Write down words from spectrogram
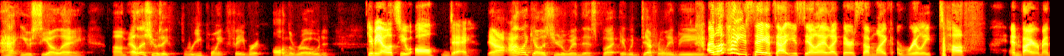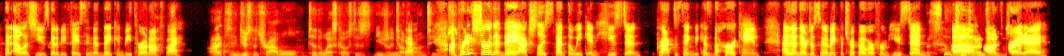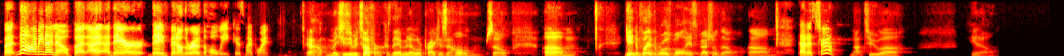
at UCLA. Um, LSU is a three point favorite on the road. Give me LSU all day. Yeah, I like LSU to win this, but it would definitely be. I love how you say it's at UCLA. Like there's some like really tough environment that LSU is going to be facing that they could be thrown off by. I think just the travel to the West Coast is usually tougher okay. on teams. I'm pretty sure that they actually spent the week in Houston practicing because of the hurricane, and then they're just going to make the trip over from Houston uh, on Friday. But no, I mean I know, but I, they're they've been on the road the whole week. Is my point. Yeah, makes it even tougher because they haven't been able to practice at home. So, um, getting to play at the Rose Bowl is special, though. Um, that is true. Not to, uh, you know,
